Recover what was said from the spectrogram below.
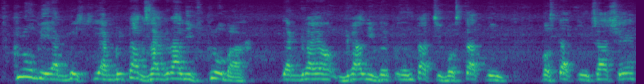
W klubie, jakby, jakby tak zagrali w klubach, jak grają, grali w reprezentacji w ostatnim, w ostatnim czasie,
